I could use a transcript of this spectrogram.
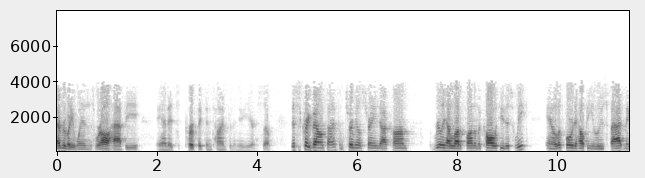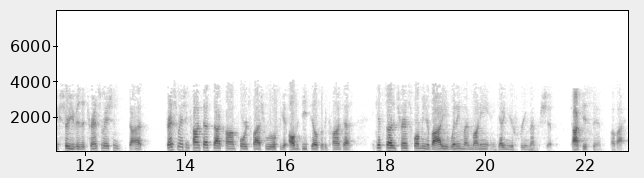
Everybody wins. We're all happy, and it's perfect in time for the new year. So this is Craig Ballantyne from TurbulenceTraining.com. Really had a lot of fun on the call with you this week, and I look forward to helping you lose fat. Make sure you visit transformation transformationcontest.com forward slash rules to get all the details of the contest and get started transforming your body, winning my money, and getting your free membership. Talk to you soon. Bye bye.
